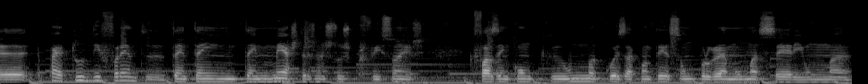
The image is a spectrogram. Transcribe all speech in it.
É, pá, é tudo diferente. Tem, tem, tem mestres nas suas profissões que fazem com que uma coisa aconteça, um programa, uma série, uma,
